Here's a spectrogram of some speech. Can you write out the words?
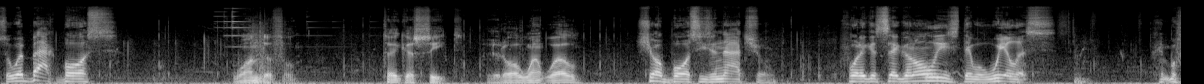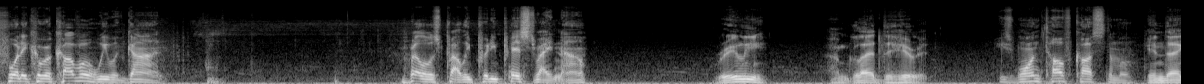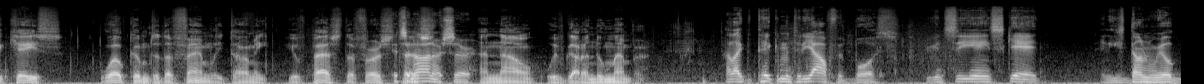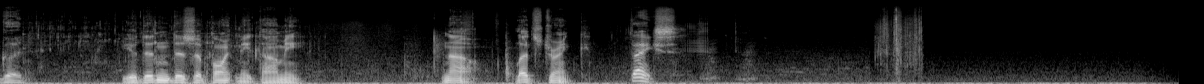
So we're back, boss. Wonderful. Take a seat. It all went well? Sure, boss, he's a natural. Before they could say cannolis, they were wheelless. And before they could recover, we were gone. Morello's probably pretty pissed right now. Really? I'm glad to hear it. He's one tough customer. In that case, welcome to the family, Tommy. You've passed the first It's test. an honor, sir. And now we've got a new member. I like to take him into the outfit, boss. You can see he ain't scared, and he's done real good. You didn't disappoint me, Tommy. Now, let's drink. Thanks.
